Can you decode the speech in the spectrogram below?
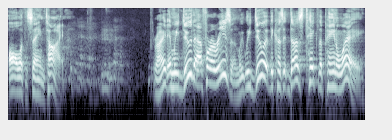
all at the same time. right? And we do that for a reason. We, we do it because it does take the pain away.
